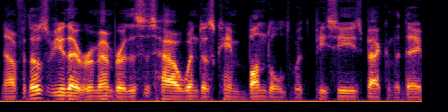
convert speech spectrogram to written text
Now, for those of you that remember, this is how Windows came bundled with PCs back in the day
